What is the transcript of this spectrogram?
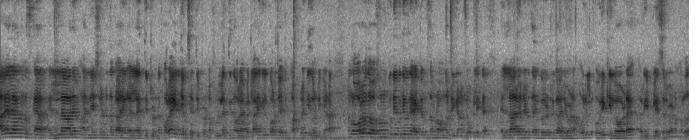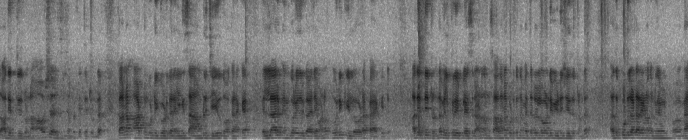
ഹലോ എല്ലാവർക്കും നമസ്കാരം. എല്ലാവരും അന്വേഷിച്ചുകൊണ്ടിരുന്ന കാര്യങ്ങളെല്ലാം എത്തിയിട്ടുണ്ട്. കുറേ ഐറ്റംസ് എത്തിയിട്ടുണ്ട്. ഫുൾ എത്തിയെന്ന് പറയാൻ പറ്റില്ല. എങ്കിൽ കുറച്ച് ഐറ്റംസ് അപ്ഡേറ്റ് ചെയ്തുകൊണ്ടിരിക്കുകയാണ്. നമ്മൾ ഓരോ ദിവസവും പുതിയ പുതിയ പുതിയ ഐറ്റംസ് നമ്മൾ വന്നുകൊണ്ടിരിക്കുകയാണ് ഷോപ്പിലേക്ക് എല്ലാവരും എന്റെ അടുത്ത് എൻക്വയറി ഒരു കാര്യമാണ്. ഒരു ഒരു കിലോയുടെ റീപ്ലേസർ വേണം എന്നുള്ളത് അത് എത്തിയിട്ടുണ്ട്. ആവശ്യം അനുസരിച്ച് നമുക്ക് എത്തിയിട്ടുണ്ട്. കാരണം ആട്ടും കുട്ടിക്ക് കൊടുക്കാൻ അല്ലെങ്കിൽ സാമ്പിൾ ചെയ്ത് നോക്കാനൊക്കെ എല്ലാവരും എൻക്വയറി ചെയ്തൊരു കാര്യമാണ്. ഒരു കിലോയുടെ പാക്കറ്റ് അത് എത്തിയിട്ടുണ്ട്. മിൽക്ക് റീപ്ലേസർ ആണ്. നമ്മൾ സാധാരണ കൊടുക്കുന്ന മെത്തഡിൽ ഓൾറെഡി വീഡിയോ ചെയ്തിട്ടുണ്ട്. അത് കൂടുതലായിട്ട് അറിയണമെന്നുണ്ടെങ്കിൽ മാ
